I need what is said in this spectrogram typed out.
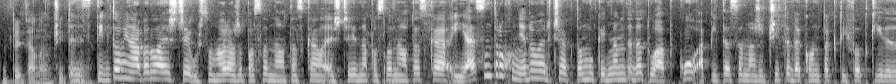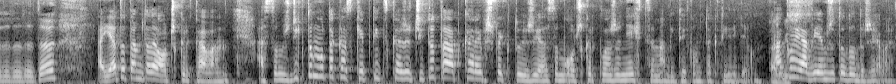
detailného čítania. S týmto mi napadla ešte, už som hovorila, že posledná otázka, ale ešte jedna posledná otázka. Ja som trochu nedoverčia k tomu, keď mám teda tú apku a pýta sa ma, že či teda kontakty, fotky, a ja to tam teda odškrkávam. A som vždy k tomu taká skeptická, že či to tá apka rešpektuje, že ja som odškrkla, že nechcem, aby tie kontakty videl. Ako ja viem, že to dodržiava?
